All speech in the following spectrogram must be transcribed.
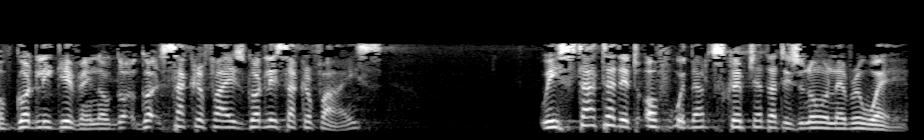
of godly giving or God, sacrifice, godly sacrifice. We started it off with that scripture that is known everywhere.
